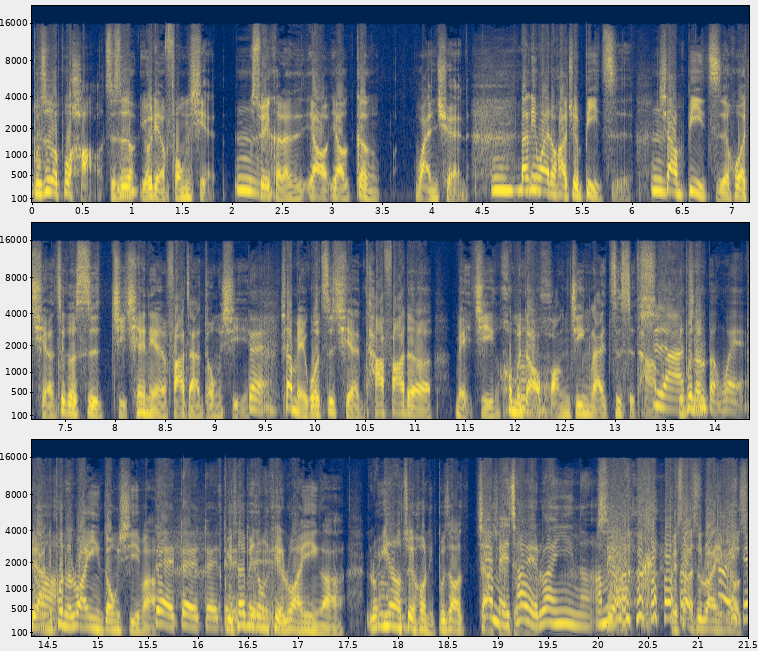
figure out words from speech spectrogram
不是说不好，只是有点风险，所以可能要要更。完全，嗯，那另外的话就币值，像币值或钱，这个是几千年发展的东西。对，像美国之前他发的美金，后面都有黄金来支持它。是啊，你不能本位。对啊，你不能乱印东西嘛。对对对，比特币东西可以乱印啊，印到最后你不知道。在美钞也乱印呢？没有，美钞也是乱印，没有错。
